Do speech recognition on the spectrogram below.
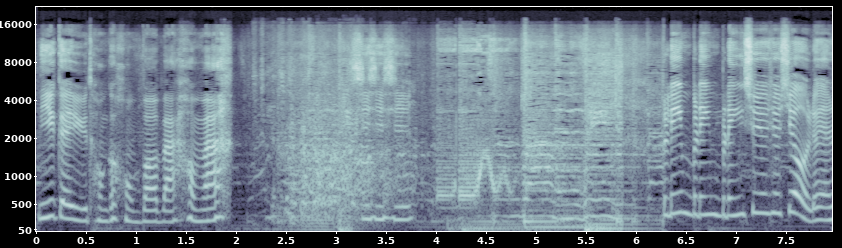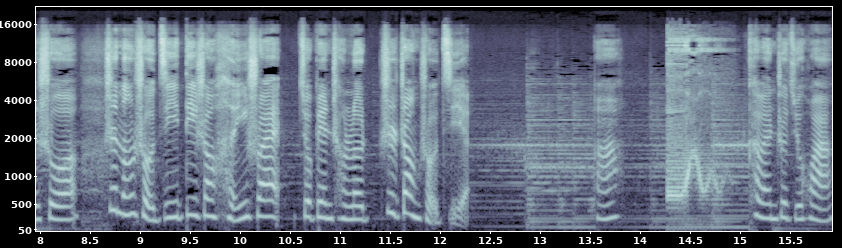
你给雨桐个红包吧，好吗？嘻嘻嘻，不灵不灵不灵，秀秀秀秀，留言说智能手机地上狠一摔就变成了智障手机啊！看完这句话，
